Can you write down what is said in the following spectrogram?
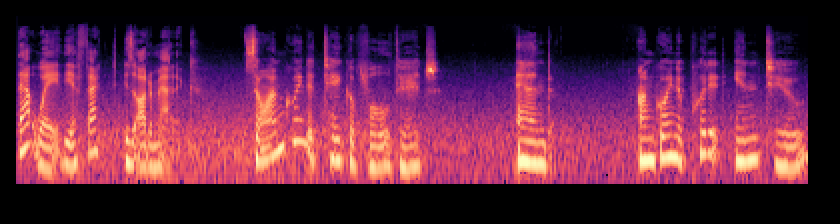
That way, the effect is automatic. So I'm going to take a voltage and I'm going to put it into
